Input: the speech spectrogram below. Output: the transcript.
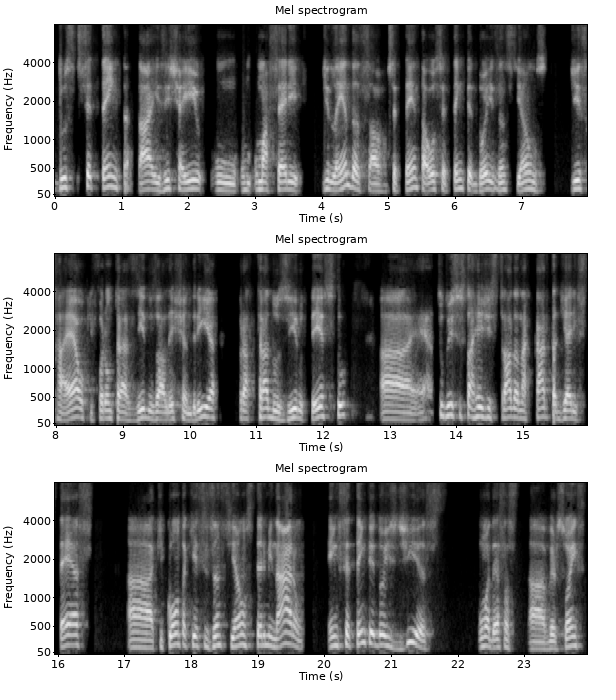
dos 70, tá? Existe aí um, um, uma série de lendas aos 70 ou 72 anciãos de Israel que foram trazidos a Alexandria para traduzir o texto. Ah, é, tudo isso está registrado na carta de Aristeas, ah, que conta que esses anciãos terminaram em 72 dias, uma dessas ah, versões,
